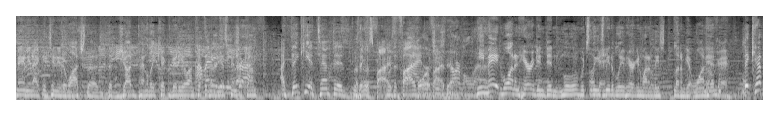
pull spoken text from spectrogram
Mandy and I continue to watch the, the Judd penalty kick video on How many did he 1500ESPN.com. I think he attempted. I think it was five. Was it five? Four or five, yeah. normal. uh, He made one and Harrigan didn't move, which leads me to believe Harrigan wanted to at least let him get one in. Okay. They kept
